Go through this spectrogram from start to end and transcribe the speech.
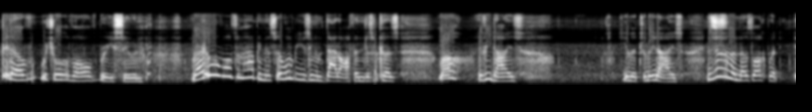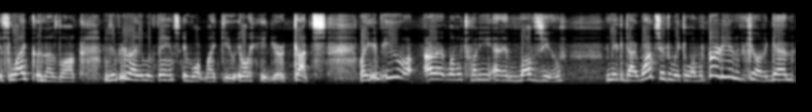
Pidove, which will evolve pretty soon. Riolu evolves in happiness, so I won't be using him that often just because, well, if he dies, he literally dies. This isn't a Nuzlocke, but it's like a Nuzlocke. Because if you're at Riolu faints, it won't like you. It'll hate your guts. Like, if you are at level 20 and it loves you, you make it die once, you have to wait till level 30, and if you kill it again,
